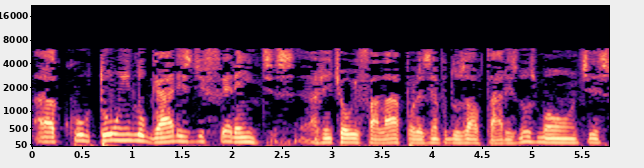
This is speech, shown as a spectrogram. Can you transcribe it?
ah, cultuam em lugares diferentes. A gente ouve falar, por exemplo, dos altares nos montes.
